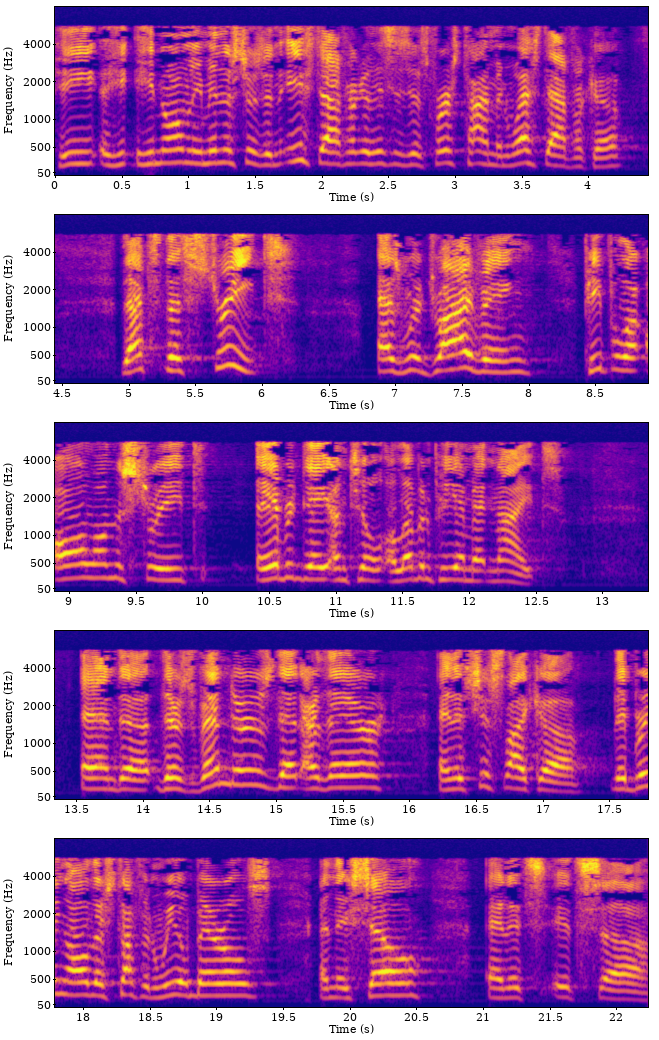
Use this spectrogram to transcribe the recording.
He, he, he normally ministers in East Africa. This is his first time in West Africa. That's the street. As we're driving, people are all on the street every day until 11 p.m. at night. And uh, there's vendors that are there, and it's just like uh, they bring all their stuff in wheelbarrows and they sell, and it's it's uh,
